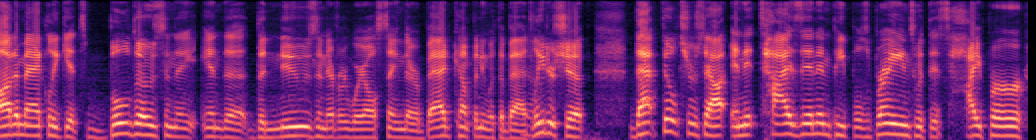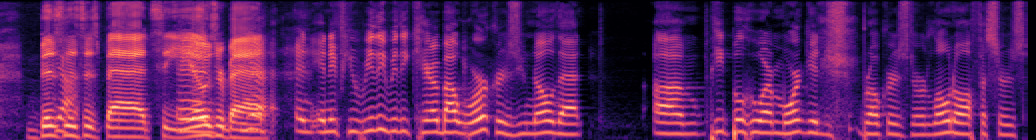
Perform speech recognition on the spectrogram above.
automatically gets bulldozed in the in the the news and everywhere else, saying they're a bad company with a bad Yeah. leadership. That filters out and it ties in in people's brains with this hyper business is bad, CEOs And- are bad. yeah, and and if you really really care about workers, you know that um, people who are mortgage brokers or loan officers,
